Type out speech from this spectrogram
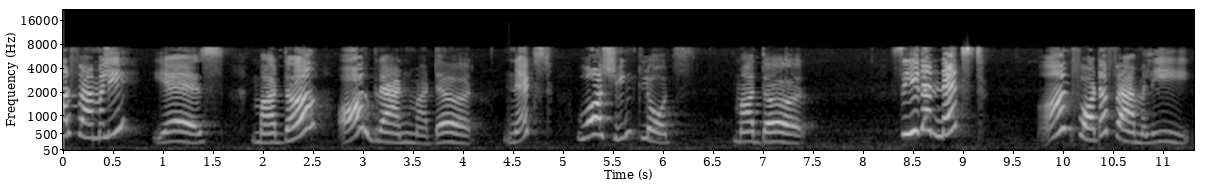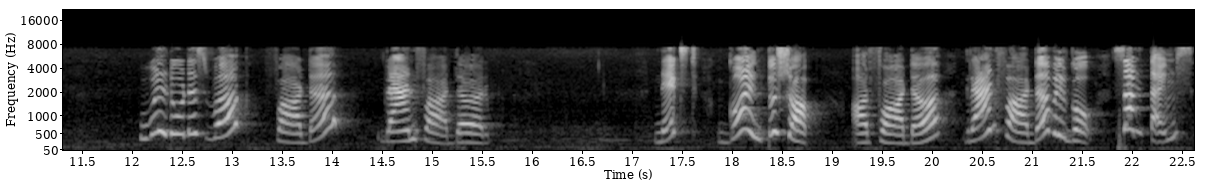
our family? Yes, mother or grandmother. Next, washing clothes. Mother. See the next. Earn for the family. Who will do this work? Father, grandfather. Next, going to shop. Our father, grandfather will go. Sometimes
